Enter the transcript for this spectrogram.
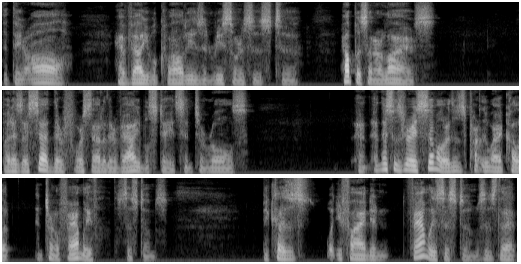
that they all have valuable qualities and resources to help us in our lives. But as I said, they're forced out of their valuable states into roles. And, and this is very similar. This is partly why I call it internal family systems, because what you find in family systems is that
